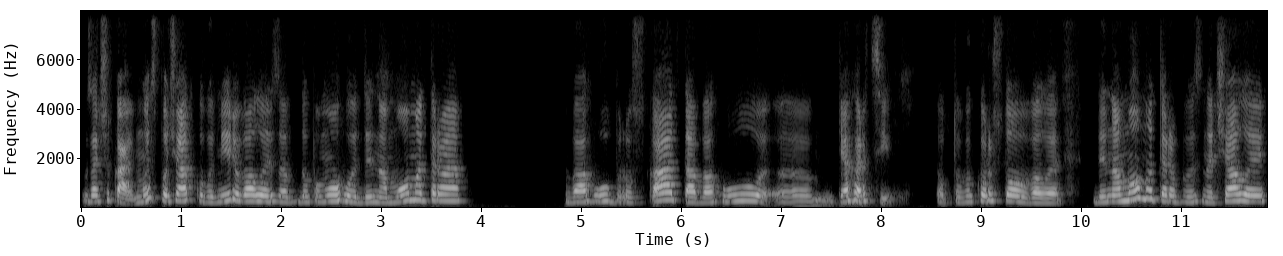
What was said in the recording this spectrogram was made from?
Зачекай, ми спочатку вимірювали за допомогою динамометра вагу бруска та вагу е, тягарців. Тобто використовували динамометр, визначали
